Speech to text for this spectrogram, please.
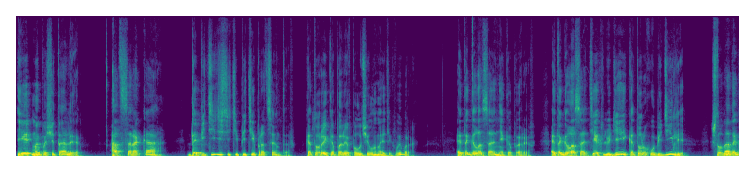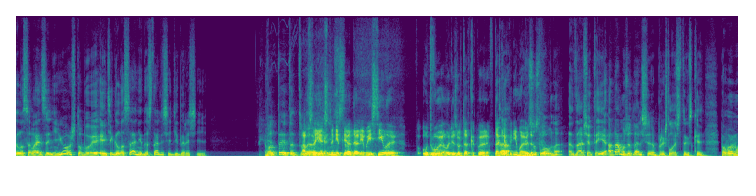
И мы посчитали, от 40 до 55 процентов, которые КПРФ получил на этих выборах, это голоса не КПРФ. Это голоса тех людей, которых убедили, что надо голосовать за нее, чтобы эти голоса не достались Единой России. Вот этот Обстоятельства непреодолимой силы удвоило результат КПРФ. Так да, я понимаю. Безусловно. Да? Значит, и, а там уже дальше пришлось, так сказать, по-моему,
